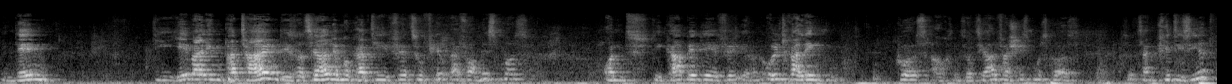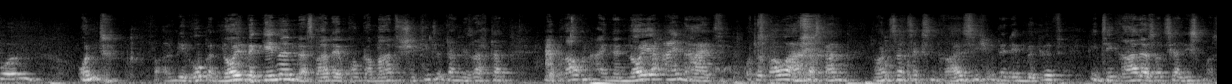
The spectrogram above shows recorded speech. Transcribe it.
in denen die jeweiligen Parteien, die Sozialdemokratie für zu viel Reformismus und die KPD für ihren ultralinken Kurs, auch den Sozialfaschismuskurs, sozusagen kritisiert wurden und vor allem die Gruppe Neu beginnen, das war der programmatische Titel, dann gesagt hat, wir brauchen eine neue Einheit. Otto Bauer hat das dann 1936 unter dem Begriff integraler Sozialismus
